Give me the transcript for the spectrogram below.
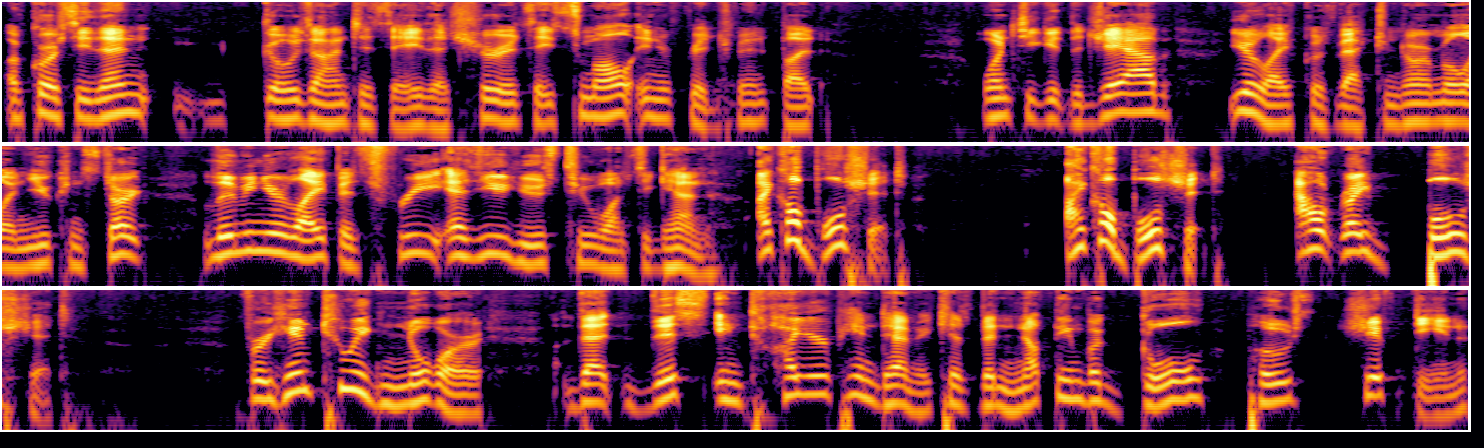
of course, he then goes on to say that sure, it's a small infringement, but once you get the jab, your life goes back to normal and you can start living your life as free as you used to once again. I call bullshit. I call bullshit. Outright bullshit. For him to ignore that this entire pandemic has been nothing but goalpost shifting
